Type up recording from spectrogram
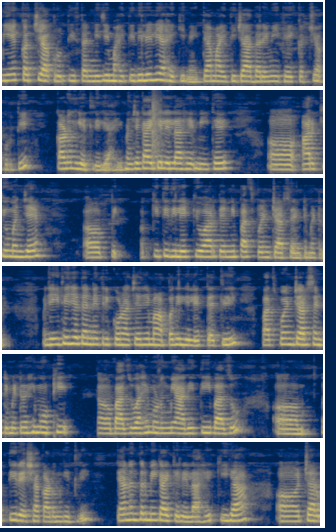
मी एक कच्ची आकृती त्यांनी जी माहिती दिलेली आहे की नाही त्या माहितीच्या आधारे मी इथे एक कच्ची आकृती काढून घेतलेली आहे. म्हणजे काय केलेलं आहे मी इथे आर क्यू म्हणजे पी किती दिले क्यू आर त्यांनी पाच पॉईंट चार सेंटीमीटर. म्हणजे इथे जे त्यांनी त्रिकोणाचे जे मापं दिलेले आहेत त्यातली पाच पॉईंट चार सेंटीमीटर ही मोठी बाजू आहे म्हणून मी आधी ती बाजू ती रेषा काढून घेतली. त्यानंतर मी काय केलेलं आहे की ह्या चार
